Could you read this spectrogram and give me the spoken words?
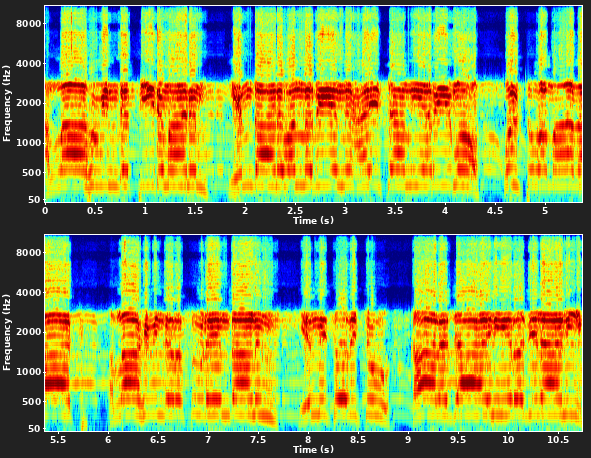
അള്ളാഹുവിന്റെ തീരുമാനം എന്താണ് വന്നത് എന്ന് ആയിഷ നീ അറിയുമോ? കുൽത്തുവമാതാക് അള്ളാഹുവിന്റെ റസൂല എന്താണ്? എന്ന് ചോദിച്ചു. കാലജാനി റജിലാനി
